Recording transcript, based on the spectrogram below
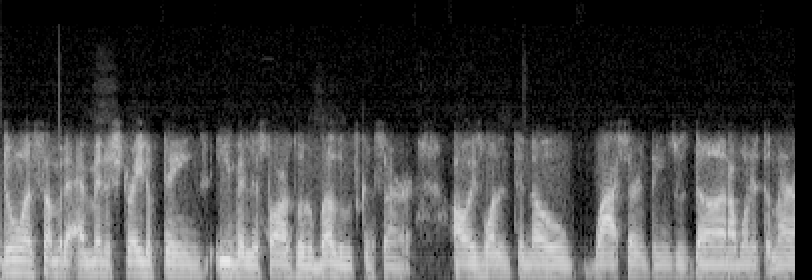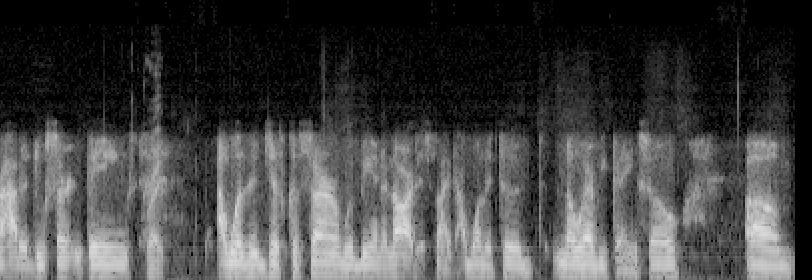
doing some of the administrative things even as far as little brother was concerned. I always wanted to know why certain things was done. I wanted to learn how to do certain things. Right. I wasn't just concerned with being an artist. Like I wanted to know everything. So um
